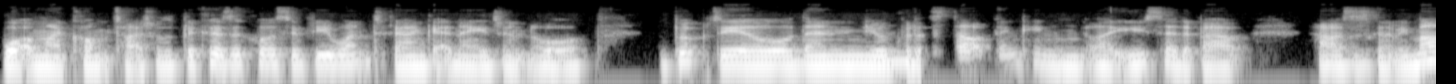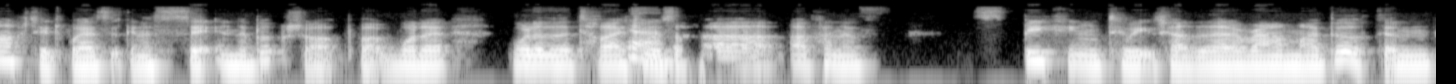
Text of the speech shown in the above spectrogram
what are my comp titles because of course if you want to go and get an agent or book deal then you've mm. got to start thinking like you said about how is this going to be marketed where's it going to sit in the bookshop but what are what are the titles yeah. that are, are kind of speaking to each other around my book and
